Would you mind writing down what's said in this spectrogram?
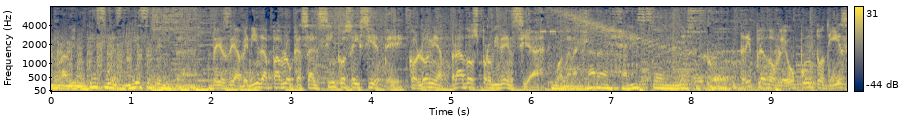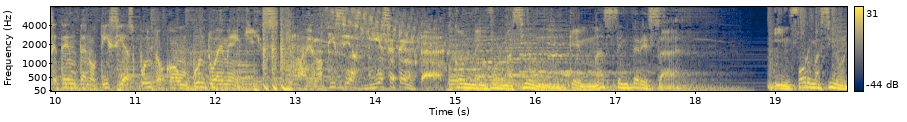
Radio Noticias 1070. Desde Avenida Pablo Casal 567, Colonia Prados Providencia. Guadalajara, Jalisco, México. www.1070noticias.com.mx. Radio Noticias 1070. Con la información que más te interesa. Información,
